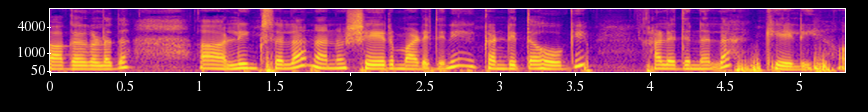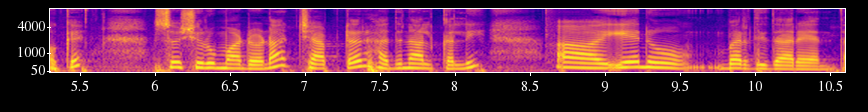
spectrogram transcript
ಭಾಗಗಳದ ಲಿಂಕ್ಸ್ ಎಲ್ಲ ನಾನು ಶೇರ್ ಮಾಡಿದ್ದೀನಿ. ಖಂಡಿತ ಹೋಗಿ ಹಳೆದನ್ನೆಲ್ಲ ಕೇಳಿ ಓಕೆ ಸೊ ಶುರು ಮಾಡೋಣ. ಚಾಪ್ಟರ್ ಹದಿನಾಲ್ಕಲ್ಲಿ ಏನು ಬರೆದಿದ್ದಾರೆ ಅಂತ?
